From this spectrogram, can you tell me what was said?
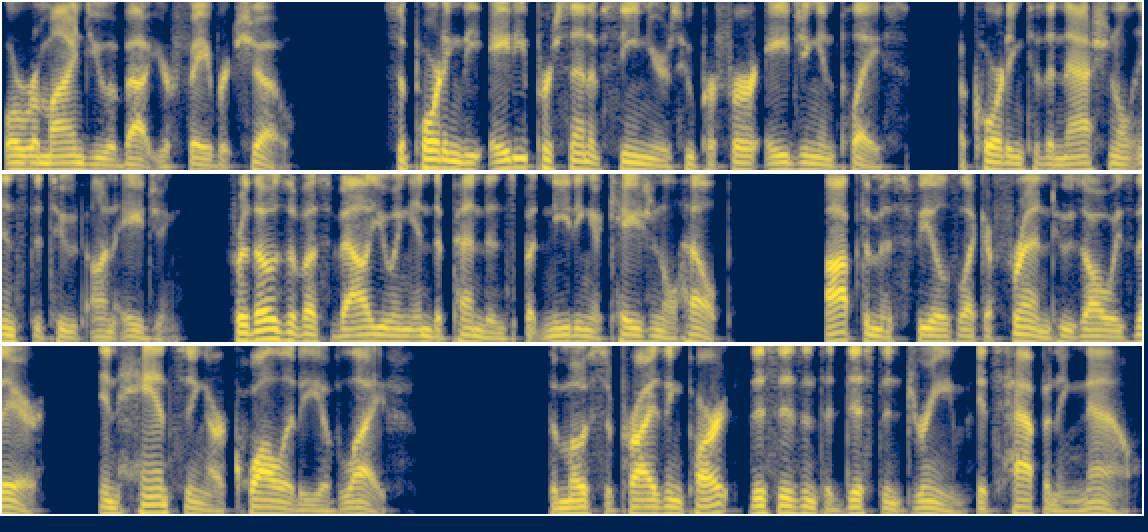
or remind you about your favorite show. Supporting the 80% of seniors who prefer aging in place, according to the National Institute on Aging. For those of us valuing independence but needing occasional help, Optimus feels like a friend who's always there, enhancing our quality of life. The most surprising part, this isn't a distant dream, it's happening now.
